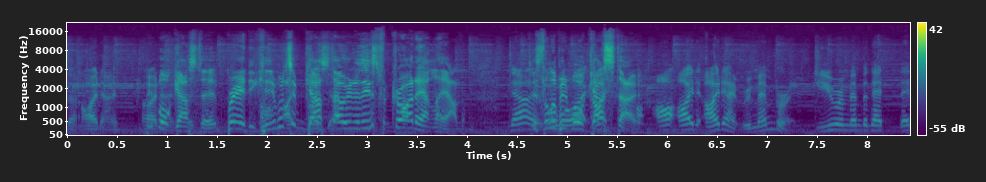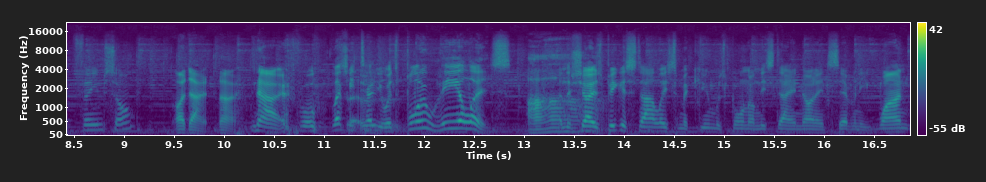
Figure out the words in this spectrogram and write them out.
So I don't. A I bit more don't, gusto. Brandy, can you put I- some I gusto into this for crying out loud? No, Just a little bit more I- gusto. I, I, I, don't remember it. Do you remember that, that theme song? I don't, no. No. Well, let me tell you, it's Blue Heelers. Ah. And the show's biggest star, Lisa McCune, was born on this day in 1971.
